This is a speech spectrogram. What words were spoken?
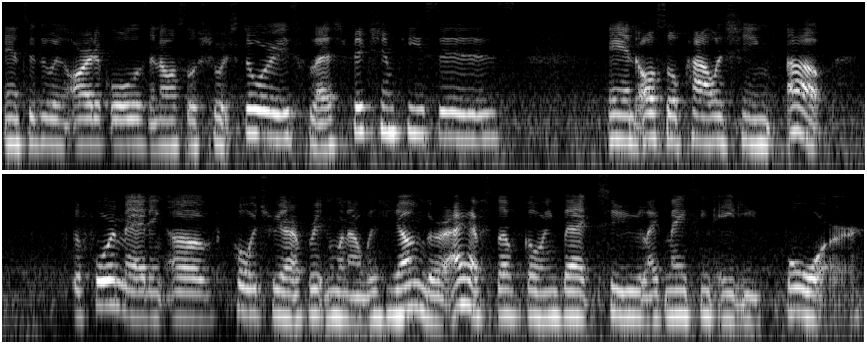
and to doing articles and also short stories, flash fiction pieces, and also polishing up the formatting of poetry I've written when I was younger. I have stuff going back to like 1984.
